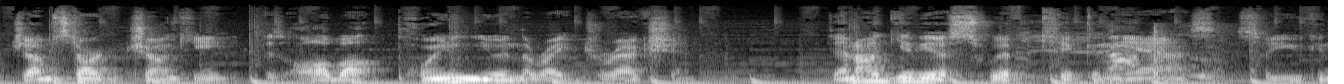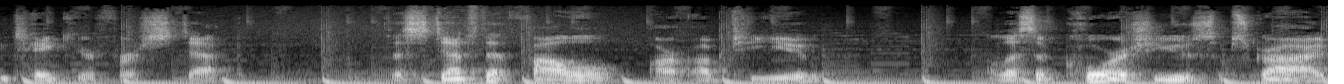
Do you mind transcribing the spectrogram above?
Jumpstart Junkie is all about pointing you in the right direction then I'll give you a swift kick in the ass so you can take your first step. The steps that follow are up to you. Unless, of course, you subscribe,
